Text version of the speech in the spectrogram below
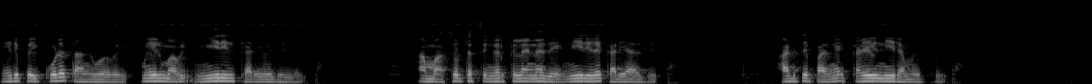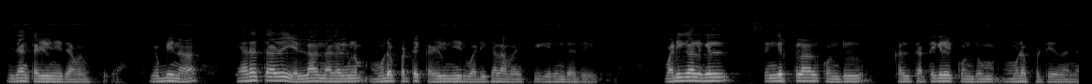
நெருப்பை கூட தாங்குபவை மேலும் அவை நீரில் கரைவதில்லை. ஆமாம் சுட்ட செங்கற்கள் என்னது? நீரில் கரையாது. அடுத்து பாருங்கள் கழிவுநீர் அமைப்பு இதுதான் கழிவுநீர் அமைப்பு எப்படின்னா ஏறத்தாழ எல்லா நகரங்களும் மூடப்பட்ட கழிவுநீர் வடிகால் அமைப்பு இருந்தது. வடிகால்கள் செங்கற்களால் கொண்டு கல் தட்டைகளை கொண்டும் மூடப்பட்டிருந்தன.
